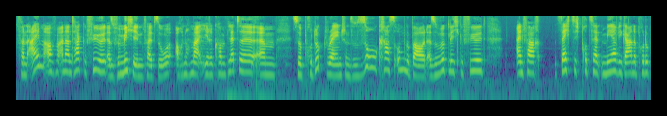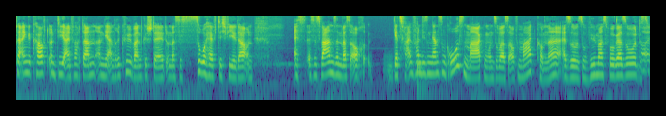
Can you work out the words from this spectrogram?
von einem auf den anderen Tag gefühlt, also für mich jedenfalls so, auch nochmal ihre komplette ähm, so Produktrange und so, so krass umgebaut. Also wirklich gefühlt einfach 60 Prozent mehr vegane Produkte eingekauft und die einfach dann an die andere Kühlwand gestellt. Und das ist so heftig viel da. Und es, es ist Wahnsinn, was auch jetzt vor allem von diesen ganzen großen Marken und sowas auf den Markt kommt, ne? Also so Wilmersburger so, das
